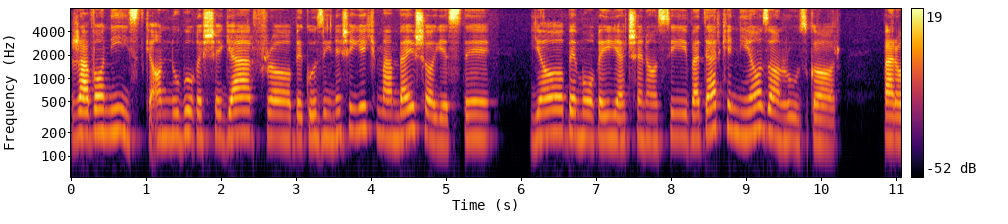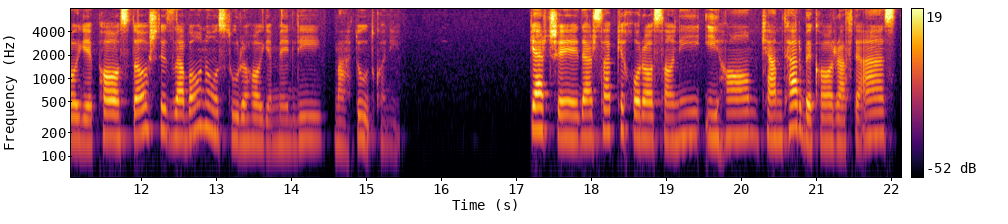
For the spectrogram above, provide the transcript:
روا نیست که آن نبوغ شگرف را به گزینش یک منبع شایسته یا به موقعیت شناسی و درک نیاز آن روزگار برای پاسداشت زبان و اسطوره های ملی محدود کنیم. گرچه در سبک خراسانی ایهام کمتر به کار رفته است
